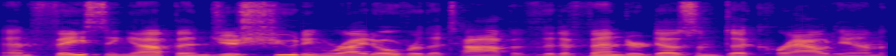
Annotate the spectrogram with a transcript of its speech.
and facing up and just shooting right over the top if the defender doesn't uh, crowd him.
